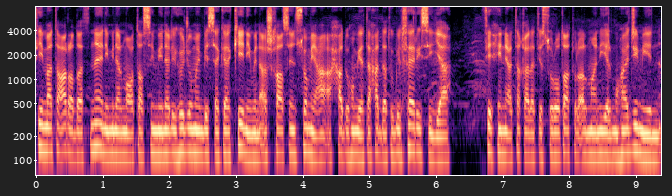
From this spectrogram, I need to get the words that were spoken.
فيما تعرض اثنان من المعتصمين لهجوم بسكاكين من أشخاص سمع أحدهم يتحدث بالفارسية في حين اعتقلت السلطات الألمانية المهاجمين.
